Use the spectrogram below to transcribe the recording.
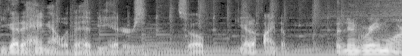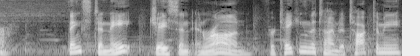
you got to hang out with the heavy hitters. So you got to find them. Couldn't agree more. Thanks to Nate, Jason, and Ron for taking the time to talk to me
